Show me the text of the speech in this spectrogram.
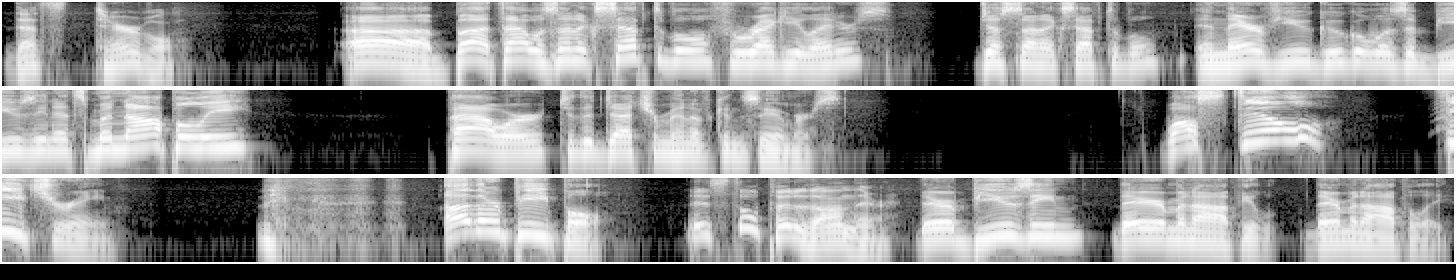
That's terrible. Uh, but that was unacceptable for regulators. Just unacceptable. In their view, Google was abusing its monopoly power to the detriment of consumers while still featuring other people. They still put it on there. They're abusing their monopoly. Their monopoly.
